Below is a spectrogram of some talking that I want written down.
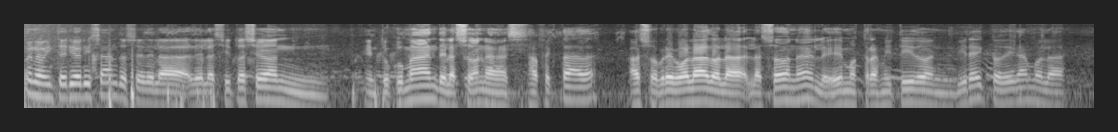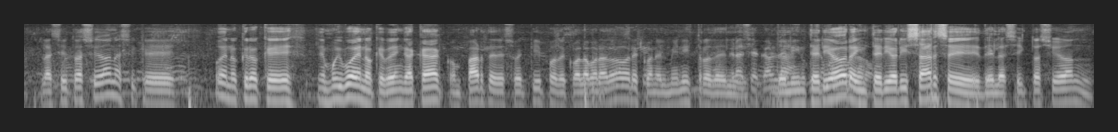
Bueno, interiorizándose de la, de la situación en Tucumán, de las zonas afectadas, ha sobrevolado la, la zona, le hemos transmitido en directo, digamos, la, la situación, así que, bueno, creo que es, es muy bueno que venga acá con parte de su equipo de colaboradores, con el ministro del, del Interior, a interiorizarse de la situación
